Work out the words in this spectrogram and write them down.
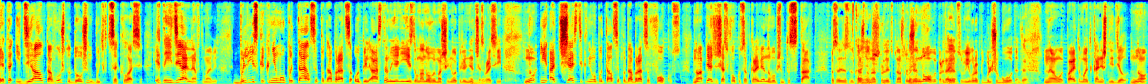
это идеал того, что должен быть в С-классе. Это идеальный автомобиль. Близко к нему пытался подобраться Opel Astra, но я не ездил на новой машине, Opel нет сейчас в России. Ну и отчасти к нему пытался подобраться Focus. Но опять же, сейчас Focus откровенно, в общем-то, стар. С тем, что у нас Конечно. продается. Потому что уже Конечно. новый продается в Европе больше года. Да. Ну, вот, поэтому это, конечно, не дело. Но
